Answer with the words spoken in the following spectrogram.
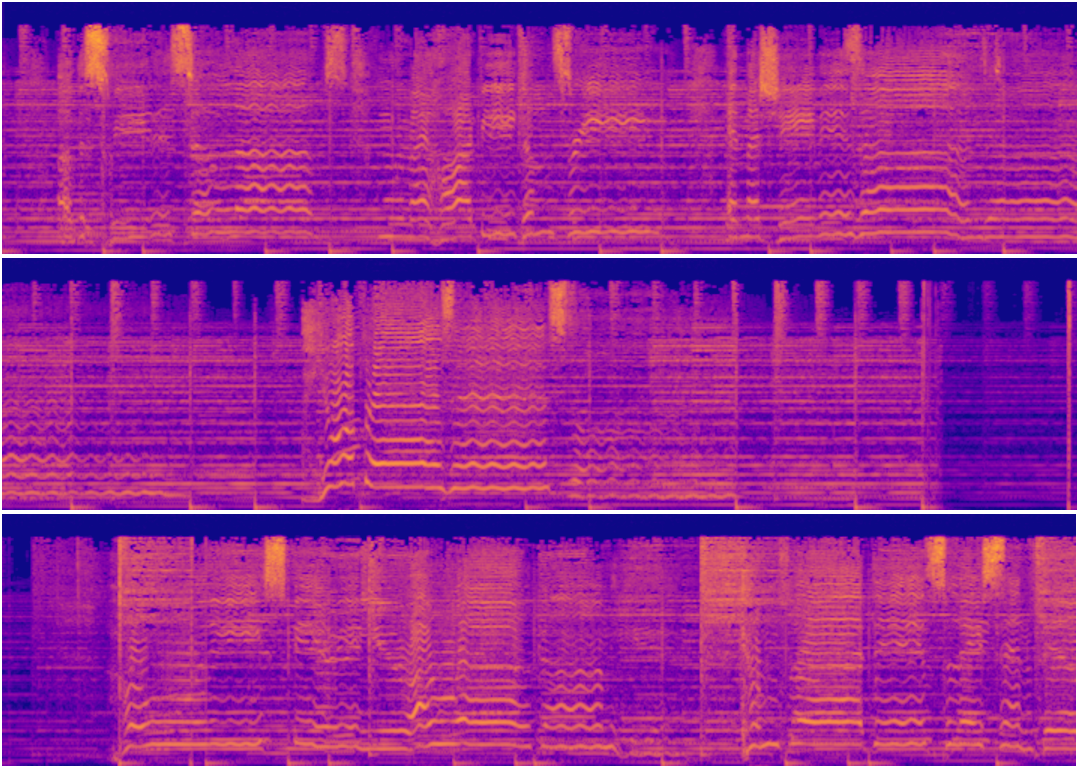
of the sweetest of loves, where my heart becomes free and my shame is undone. Your presence, Lord. Holy Spirit, you are welcome here. Come flood this place and fill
